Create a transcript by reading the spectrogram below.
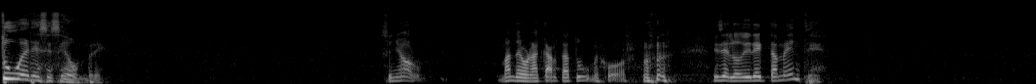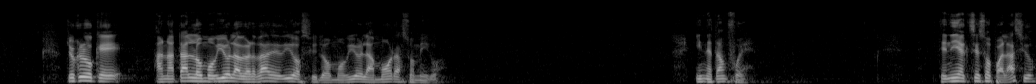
Tú eres ese hombre. Señor, mándale una carta tú mejor. Díselo directamente. Yo creo que a Natán lo movió la verdad de Dios y lo movió el amor a su amigo. Y Natán fue. Tenía acceso a palacio.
